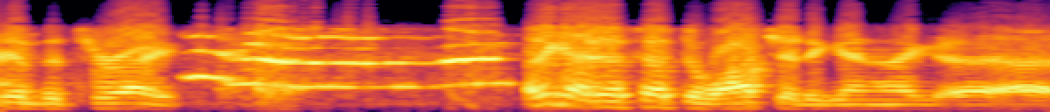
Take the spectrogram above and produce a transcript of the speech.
Yeah, that's right. I think I just have to watch it again. I uh,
